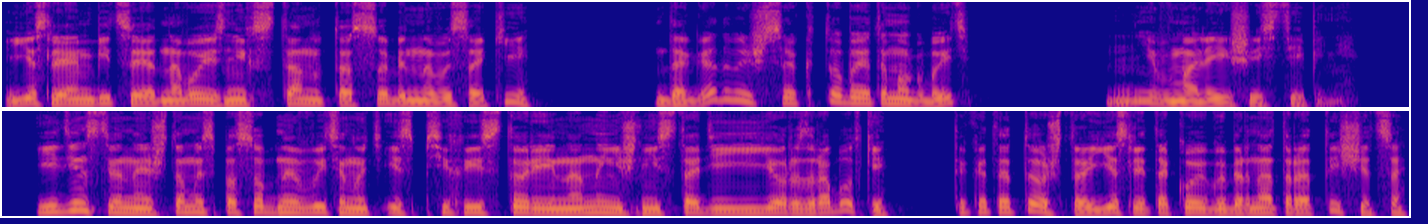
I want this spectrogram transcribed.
если амбиции одного из них станут особенно высоки, догадываешься, кто бы это мог быть? Ни в малейшей степени. Единственное, что мы способны вытянуть из психоистории на нынешней стадии ее разработки — так это то, что если такой губернатор отыщется,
